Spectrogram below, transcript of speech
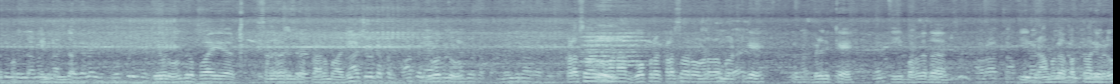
ಎಪ್ಪತ್ತೆಂಟರಿಂದ ಕೇವಲ ಒಂದು ರೂಪಾಯಿ ಸಂಗ್ರಹದಿಂದ ಪ್ರಾರಂಭ ಆಗಿ ಇವತ್ತು ಕಳಸಾರೋಹಣ, ಗೋಪುರ ಕಳಸಾರೋಹಣದ ಮಟ್ಟಿಗೆ ಬೆಳೆದಕ್ಕೆ ಈ ಭಾಗದ ಈ ಗ್ರಾಮದ ಭಕ್ತಾದಿಗಳು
